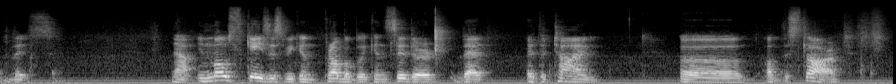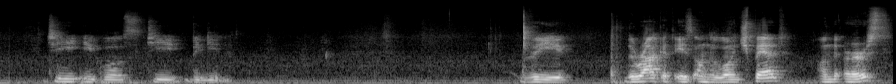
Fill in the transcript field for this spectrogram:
this. Now, in most cases, we can probably consider that at the time uh, of the start, t equals t begin. The, the rocket is on the launch pad on the Earth,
